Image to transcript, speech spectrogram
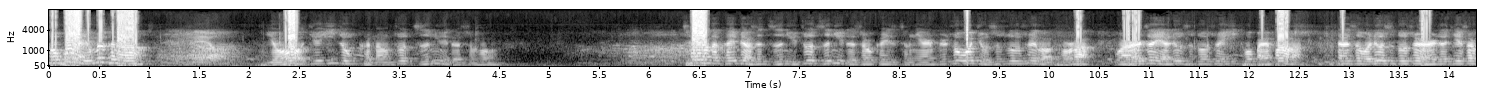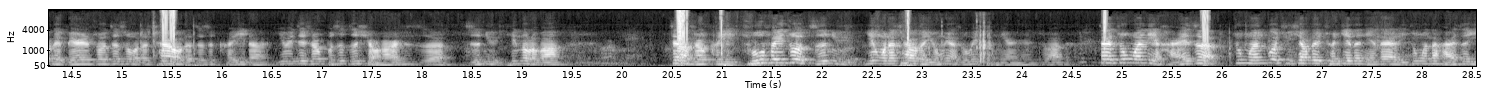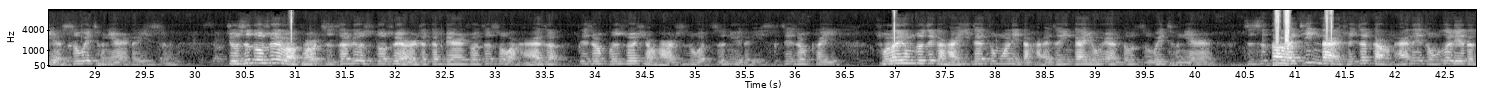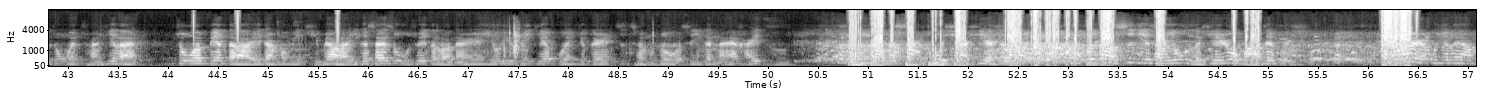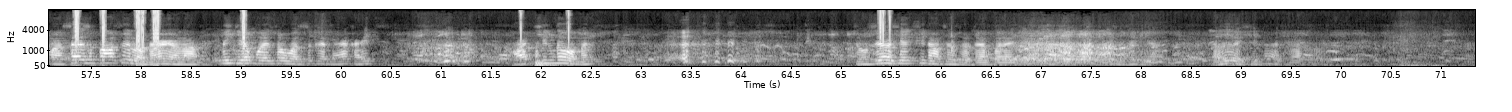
说话有没有可能？没有。有，就一种可能，做子女的时候，child 可以表示子女，做子女的时候可以是成年人。比如说我九十多岁老头了，我儿子也六十多岁，一头白发了，但是我六十多岁儿子介绍给别人说这是我的 child，这是可以的，因为这时候不是指小孩，是指子女，听懂了吧？这样时候可以，除非做子女，英文的 child 永远是未成年人，是吧？在中文里，孩子，中文过去相对纯洁的年代里，中文的孩子也是未成年人的意思。九十多岁老头指着六十多岁儿子跟别人说：“这是我孩子。”这时候不是说小孩，是我子女的意思。这时候可以，除了用作这个含义，在中文里的孩子应该永远都只未成年人。只是到了近代，随着港台那种恶劣的中文传进来。中文变得有点莫名其妙了。一个三十五岁的老男人，由于没结婚，就跟人自称说：“我是一个男孩子。”听到我们上吐下泻，是吧？不知道世界上有恶心肉麻这回事。台湾人不就那样吗？三十八岁老男人了，没结婚，说我是个男孩子。啊，听得我们总是要先去趟厕所再回来。就是这个样很恶心的，是吧？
